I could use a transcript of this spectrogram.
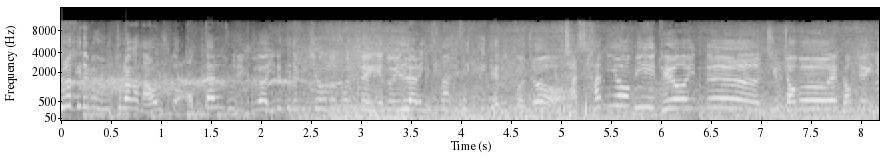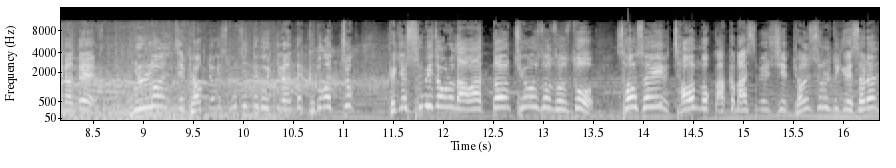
그렇게 되면 울트라가 나올 수도 없다는 소리고요. 이렇게 되면 최호준 선수에게도 일날의 희망이 생기게 되는 거죠. 자, 3위업이 되어 있는 지금 저그의 병력이긴 한데 물론 이제 병력이 소진되고 있긴 한데 그동안 쭉 굉장히 수비적으로 나왔던 최우선 선수도 서서히 자원 먹고 아까 말씀해주신 변수를 두기 위해서는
